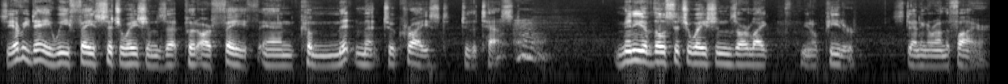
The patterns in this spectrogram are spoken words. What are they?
See, every day we face situations that put our faith and commitment to Christ to the test. Many of those situations are like, you know, Peter standing around the fire.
